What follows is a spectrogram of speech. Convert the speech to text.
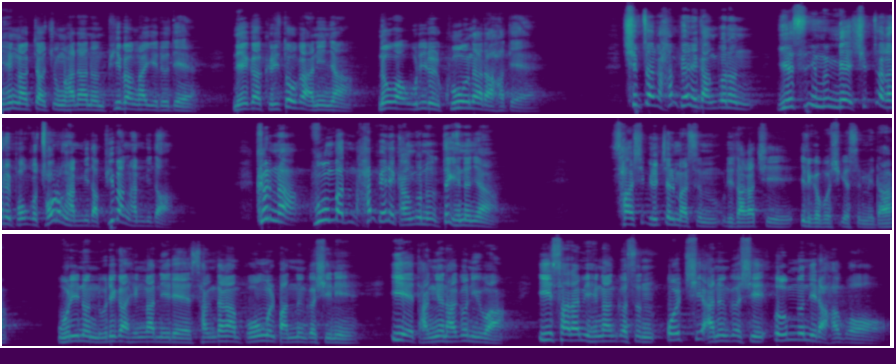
행악자 중 하나는 비방하여 이르되 내가 그리스도가 아니냐 너와 우리를 구원하라 하되 십자가 한편의 강도는 예수님의 십자가를 보고 조롱합니다. 비방합니다. 그러나 구원받은 한편의 강도는 어떻게 했느냐? 41절 말씀 우리 다 같이 읽어보시겠습니다. 우리는 우리가 행한 일에 상당한 보응을 받는 것이니 이에 당연하거니와 이 사람이 행한 것은 옳지 않은 것이 없느니라 하고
